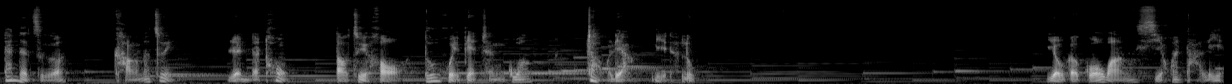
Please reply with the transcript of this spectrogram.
担的责、扛的罪、忍的痛，到最后都会变成光，照亮你的路。”有个国王喜欢打猎，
